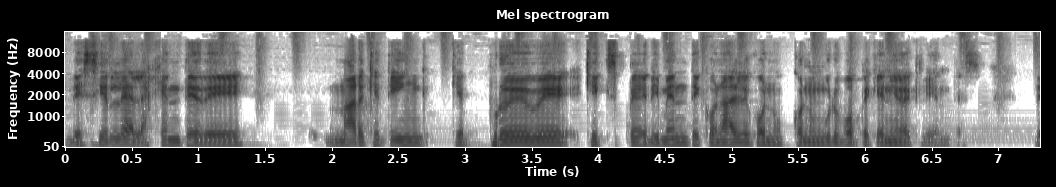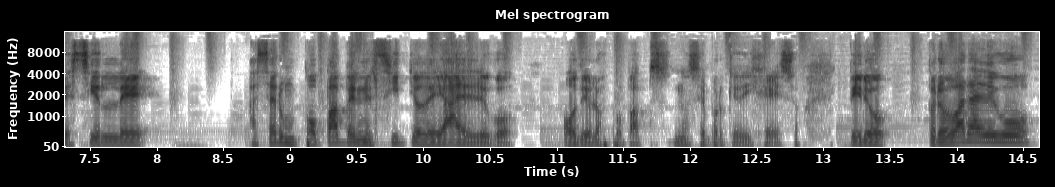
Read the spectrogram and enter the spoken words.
Decirle a la gente de marketing que pruebe, que experimente con algo con, con un grupo pequeño de clientes. Decirle hacer un pop-up en el sitio de algo. Odio los pop-ups, no sé por qué dije eso. Pero probar algo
